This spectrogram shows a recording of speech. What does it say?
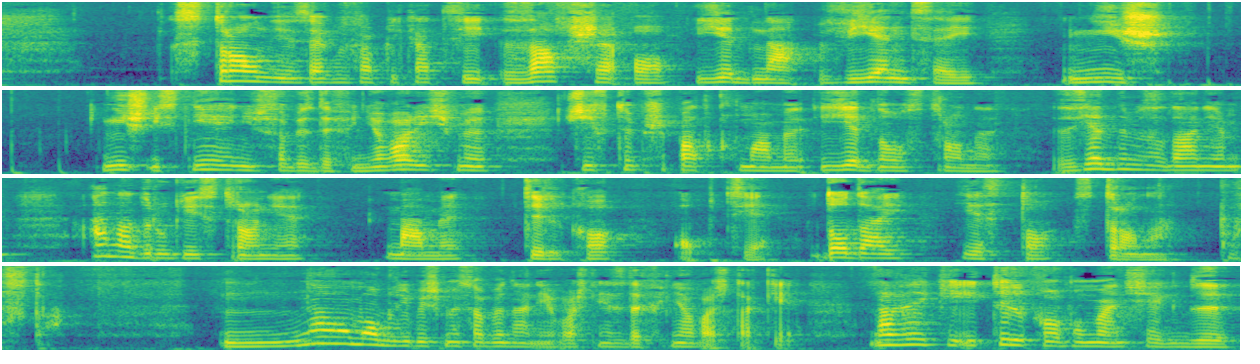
Stron jest jakby w aplikacji zawsze o jedna więcej niż, niż istnieje, niż sobie zdefiniowaliśmy. Czyli w tym przypadku mamy jedną stronę z jednym zadaniem, a na drugiej stronie mamy tylko opcję dodaj. Jest to strona pusta. No, moglibyśmy sobie na niej właśnie zdefiniować takie nawyki i tylko w momencie, gdy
